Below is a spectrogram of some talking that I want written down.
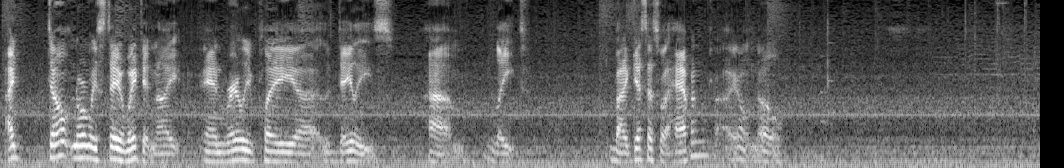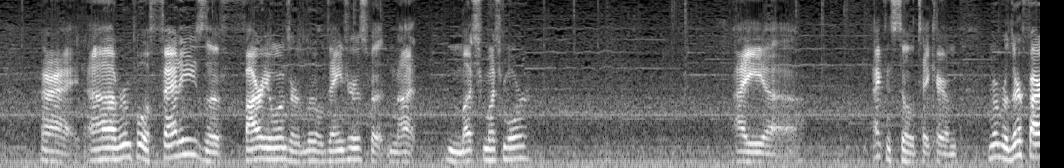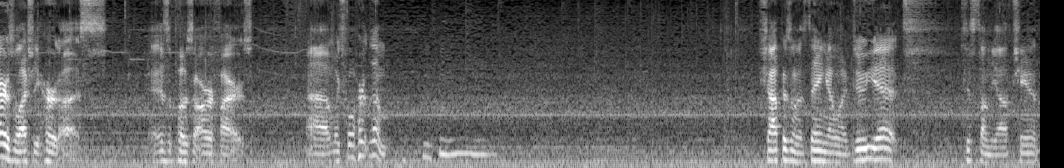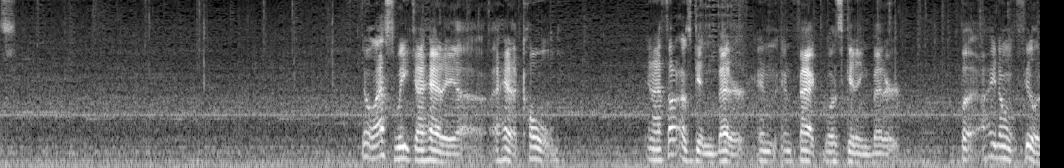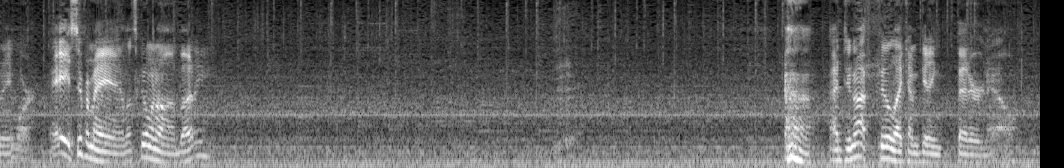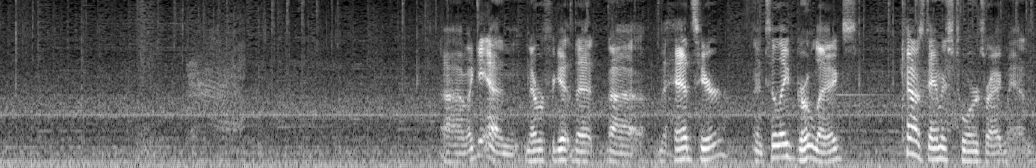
I don't normally stay awake at night and rarely play uh, the dailies um, late. But I guess that's what happened. I don't know. Alright, uh, room full of fatties. The fiery ones are a little dangerous, but not much, much more. I, uh, I can still take care of them. Remember, their fires will actually hurt us, as opposed to our fires, uh, which will hurt them. Shop isn't a thing I want to do yet, just on the off chance. You know, last week I had a uh, I had a cold, and I thought I was getting better, and in fact was getting better, but I don't feel it anymore. Hey, Superman, what's going on, buddy? I do not feel like I'm getting better now. Um, again, never forget that uh, the heads here, until they grow legs, count as damage towards Ragman.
